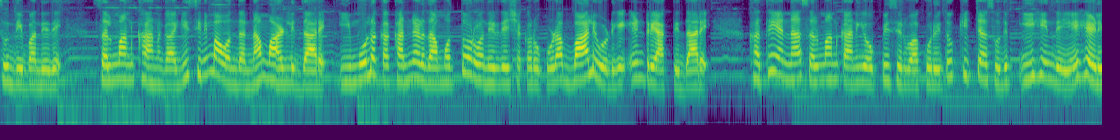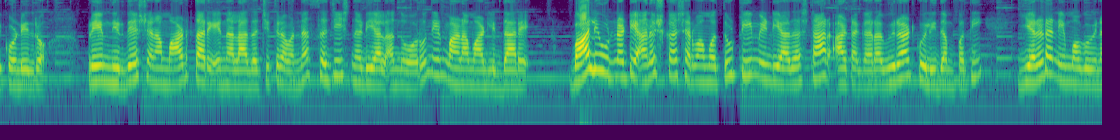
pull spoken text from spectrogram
ಸುದ್ದಿ ಬಂದಿದೆ. ಸಲ್ಮಾನ್ ಖಾನ್ಗಾಗಿ ಸಿನಿಮಾವೊಂದನ್ನ ಮಾಡಲಿದ್ದಾರೆ. ಈ ಮೂಲಕ ಕನ್ನಡದ ಮತ್ತೋರ್ವ ನಿರ್ದೇಶಕರು ಕೂಡ ಬಾಲಿವುಡ್ಗೆ ಎಂಟ್ರಿ ಆಗ್ತಿದ್ದಾರೆ. ಕಥೆಯನ್ನ ಸಲ್ಮಾನ್ ಖಾನ್ಗೆ ಒಪ್ಪಿಸಿರುವ ಕುರಿತು ಕಿಚ್ಚ ಸುದೀಪ್ ಈ ಹಿಂದೆಯೇ ಹೇಳಿಕೊಂಡಿದ್ರು. ಪ್ರೇಮ್ ನಿರ್ದೇಶನ ಮಾಡ್ತಾರೆ ಎನ್ನಲಾದ ಚಿತ್ರವನ್ನ ಸಜೀಶ್ ನಡಿಯಾಲ್ ಅನ್ನುವರು ನಿರ್ಮಾಣ ಮಾಡಲಿದ್ದಾರೆ. ಬಾಲಿವುಡ್ ನಟಿ ಅನುಷ್ಕಾ ಶರ್ಮಾ ಮತ್ತು ಟೀಂ ಇಂಡಿಯಾದ ಸ್ಟಾರ್ ಆಟಗಾರ ವಿರಾಟ್ ಕೊಹ್ಲಿ ದಂಪತಿ ಎರಡನೇ ಮಗುವಿನ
